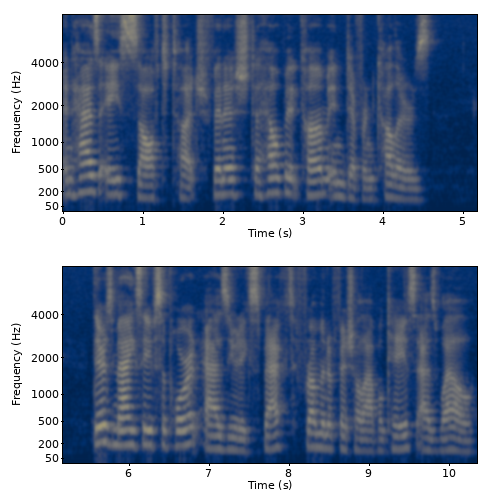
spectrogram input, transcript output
and has a soft touch finish to help it come in different colors. There's MagSafe support, as you'd expect, from an official Apple case as well.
